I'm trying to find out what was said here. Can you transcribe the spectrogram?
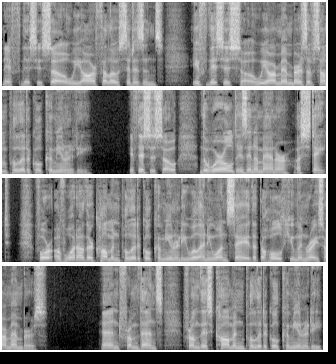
If this is so, we are fellow citizens. If this is so, we are members of some political community. If this is so, the world is in a manner a state, for of what other common political community will anyone say that the whole human race are members? And from thence, from this common political community,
